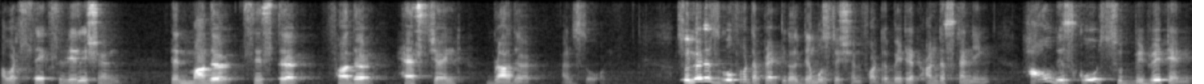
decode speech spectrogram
our sex relation, then mother, sister, father, has child, brother and so on. So let us go for the practical demonstration for the better understanding how these codes should be written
